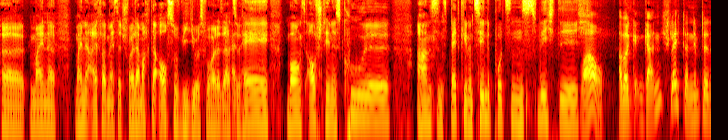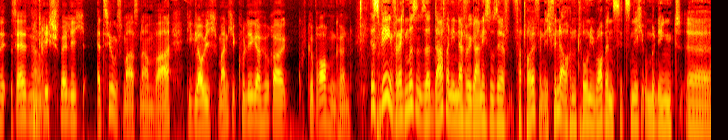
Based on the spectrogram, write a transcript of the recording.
äh, meine meine Alpha-Message, weil da macht er auch so Videos, wo er sagt so, hey, morgens aufstehen ist cool, abends ins Bett gehen und Zähne putzen ist wichtig. Wow. Aber gar nicht schlecht, dann nimmt er sehr niedrigschwellig Erziehungsmaßnahmen wahr, die, glaube ich, manche Kollegerhörer gut gebrauchen können. Deswegen, vielleicht müssen, darf man ihn dafür gar nicht so sehr verteufeln. Ich finde auch einen Tony Robbins jetzt nicht unbedingt äh,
